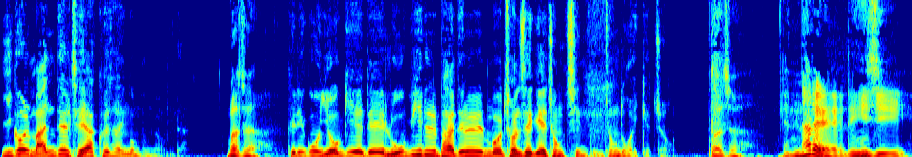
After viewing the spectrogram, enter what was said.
이걸 만들 제약회사인 건 분명합니다. 맞아요. 그리고 여기에 대해 로비를 받을 뭐 전 세계 정치인들 정도가 있겠죠. 맞아요. 옛날에 리니지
